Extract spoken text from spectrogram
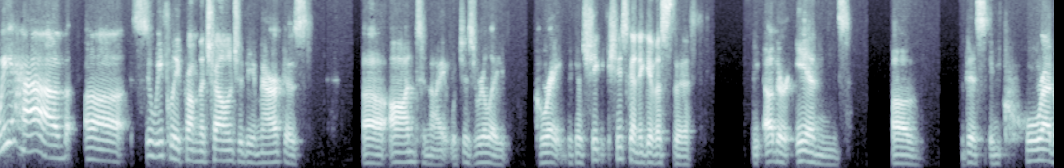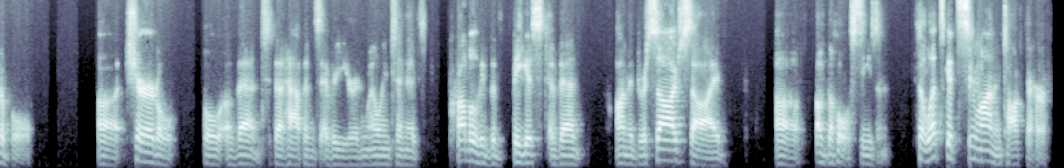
we have uh, Sue Weekly from the Challenge of the Americas uh, on tonight, which is really great because she she's going to give us the the other ends of this incredible uh, charitable event that happens every year in Wellington. It's probably the biggest event on the dressage side uh, of the whole season. So let's get Sue on and talk to her.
